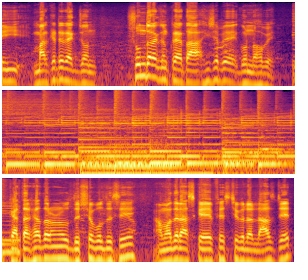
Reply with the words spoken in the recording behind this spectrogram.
এই মার্কেটের একজন সুন্দর একজন ক্রেতা হিসেবে গণ্য হবে। ক্রেতার সাধারণের উদ্দেশ্য বলতেছি, আমাদের আজকে ফেস্টিভ্যালের লাস্ট ডেট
